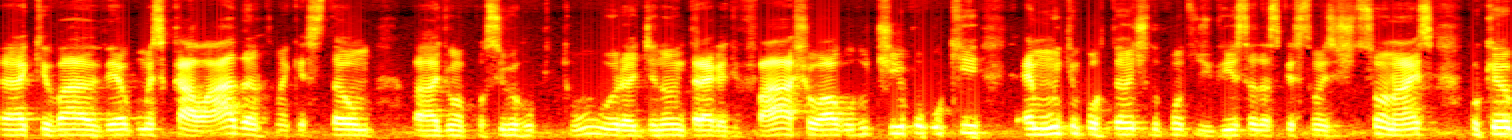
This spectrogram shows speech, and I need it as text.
é, que vai haver alguma escalada na questão uh, de uma possível ruptura, de não entrega de faixa ou algo do tipo, o que é muito importante do ponto de vista das questões institucionais, porque,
